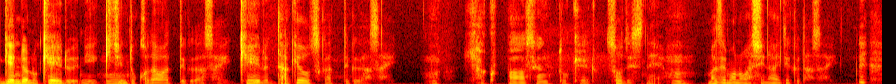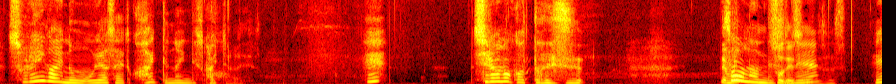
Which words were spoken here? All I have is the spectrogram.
ー、原料のケールにきちんとこだわってください、うん、ケールだけを使ってください。100%ケール。そうですね、うん、混ぜ物はしないでください。えそれ以外のお野菜とか入ってないんですか？入ってないです。え？知らなかったです。そうなんですね。そうです。えー、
